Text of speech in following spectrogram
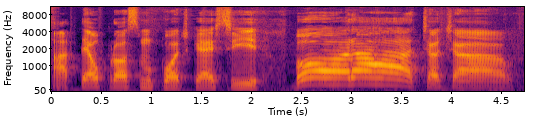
até o próximo podcast e bora! Tchau, tchau!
